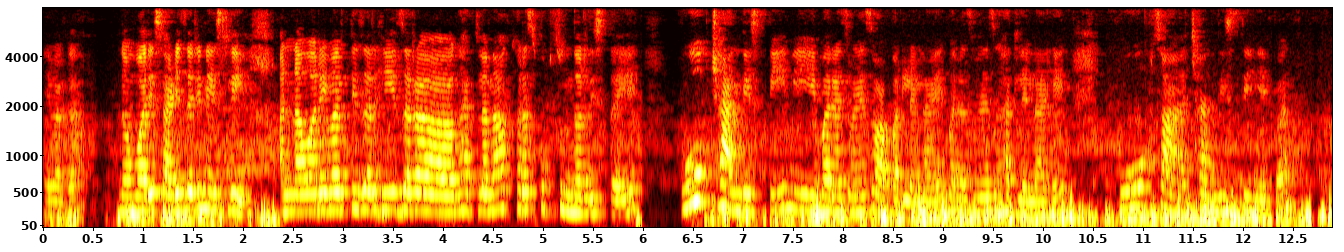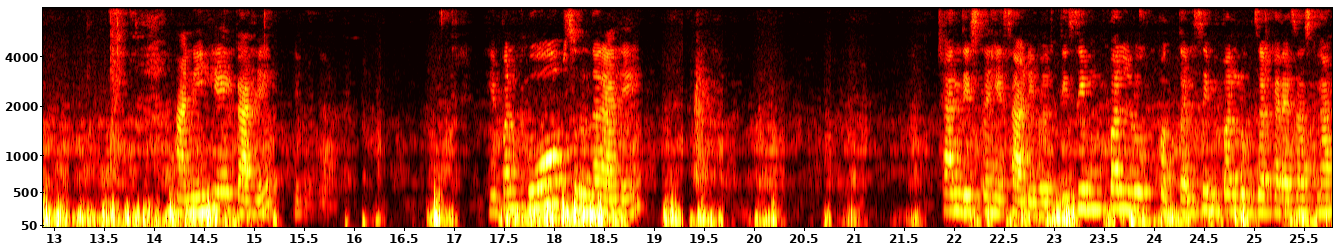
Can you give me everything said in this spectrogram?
हे बघा. नऊवारी साडी जरी नेसली आणि नऊवारीवरती जर ही जर घातलं ना खरंच खूप सुंदर दिसतं आहे खूप छान दिसते. मी बऱ्याच वेळेस वापरलेलं आहे बऱ्याच वेळेस घातलेलं आहे. खूप सा छान दिसते हे पण. आणि हे एक आहे. हे बघा. हे पण खूप सुंदर आहे. छान दिसतं हे साडीवरती. सिंपल लुक फक्त. सिंपल लुक जर करायचा असला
